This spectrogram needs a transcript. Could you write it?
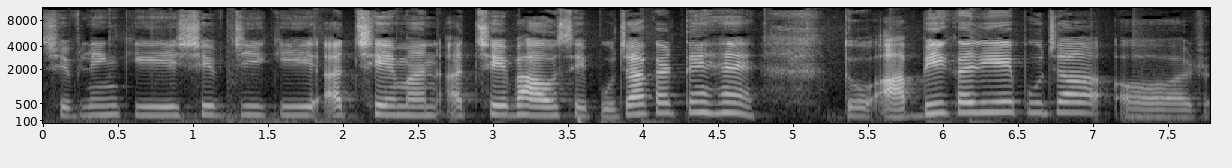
शिवलिंग की शिव जी की अच्छे मन, अच्छे भाव से पूजा करते हैं। तो आप भी करिए पूजा और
